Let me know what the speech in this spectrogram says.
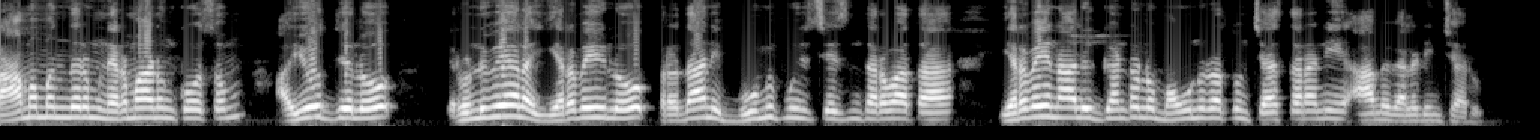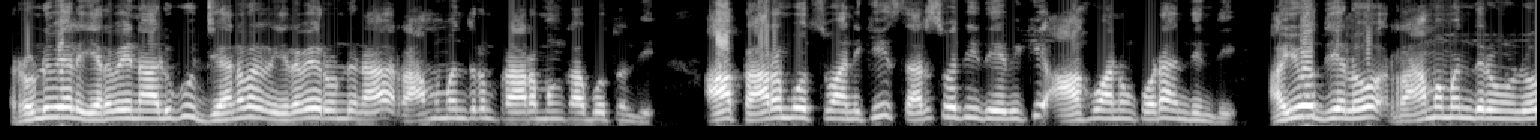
రామ మందిరం నిర్మాణం కోసం అయోధ్యలో రెండు వేల ఇరవైలో ప్రధాని భూమి పూజ చేసిన తర్వాత ఇరవై నాలుగు గంటలు మౌనవ్రతం చేస్తారని ఆమె వెల్లడించారు. రెండు వేల ఇరవై నాలుగు జనవరి ఇరవై రెండున రామ మందిరం ప్రారంభం కాబోతుంది. ఆ ప్రారంభోత్సవానికి సరస్వతీదేవికి ఆహ్వానం కూడా అందింది. అయోధ్యలో రామ మందిరంలో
